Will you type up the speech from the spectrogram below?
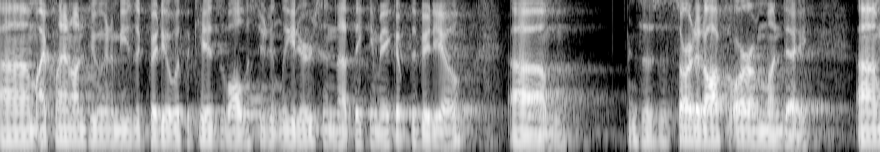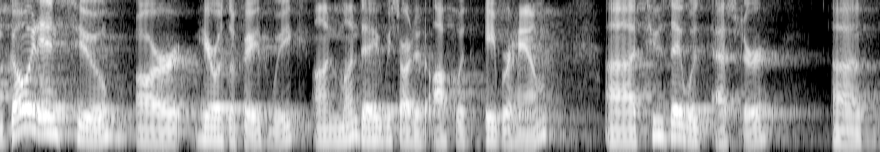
um, I plan on doing a music video with the kids of all the student leaders and that they can make up the video. Um, and so this started off or on Monday. Um, going into our Heroes of Faith week, on Monday we started off with Abraham. Uh, Tuesday was Esther. Uh,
